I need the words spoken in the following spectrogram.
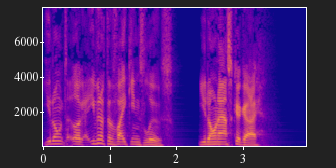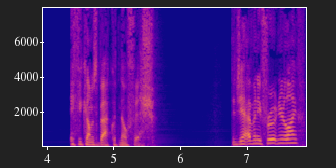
You don't, look, even if the Vikings lose, you don't ask a guy if he comes back with no fish. Did you have any fruit in your life?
